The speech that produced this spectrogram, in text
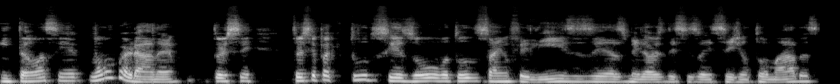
Então, assim, vamos aguardar, né? Torcer, torcer para que tudo se resolva, todos saiam felizes e as melhores decisões sejam tomadas,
